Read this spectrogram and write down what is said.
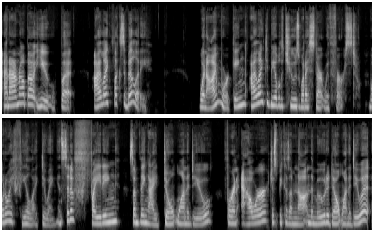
And I don't know about you, but I like flexibility. When I'm working, I like to be able to choose what I start with first. What do I feel like doing? Instead of fighting something I don't want to do for an hour just because I'm not in the mood and don't want to do it,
